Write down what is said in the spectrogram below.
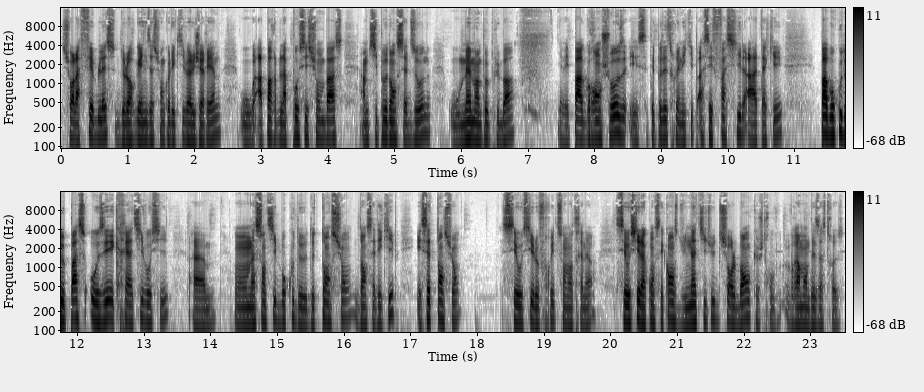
sur la faiblesse de l'organisation collective algérienne, où à part de la possession basse, un petit peu dans cette zone, ou même un peu plus bas, il n'y avait pas grand-chose, et c'était peut-être une équipe assez facile à attaquer. Pas beaucoup de passes osées et créatives aussi. Euh, on a senti beaucoup de, tension dans cette équipe, et cette tension, c'est aussi le fruit de son entraîneur. C'est aussi la conséquence d'une attitude sur le banc que je trouve vraiment désastreuse.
